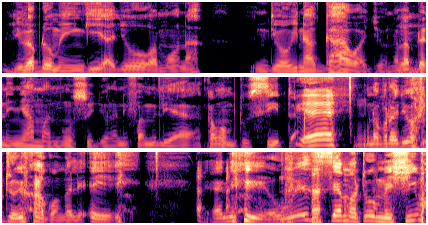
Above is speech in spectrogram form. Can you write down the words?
juu labda umeingia jo wameona ndio inagawa jo na labda ni nyama nusu jo na ni familia kama mtu sita. Yeah. unapata jua watu hiyo wanakuangalia hey, yani uwezi sema tu umeshiba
